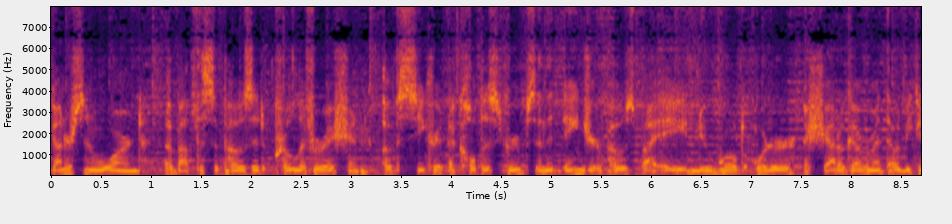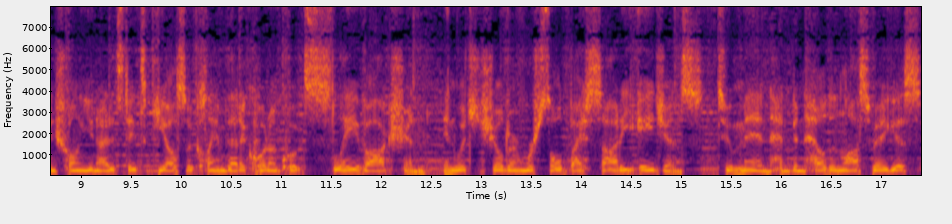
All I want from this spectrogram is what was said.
Gunderson warned about the supposed proliferation of secret occultist groups and the danger posed by a New World Order, a shadow government that would be controlling the United States he also claimed that a quote unquote slave auction in which children were sold by Saudi agents to men had been held in Las Vegas.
